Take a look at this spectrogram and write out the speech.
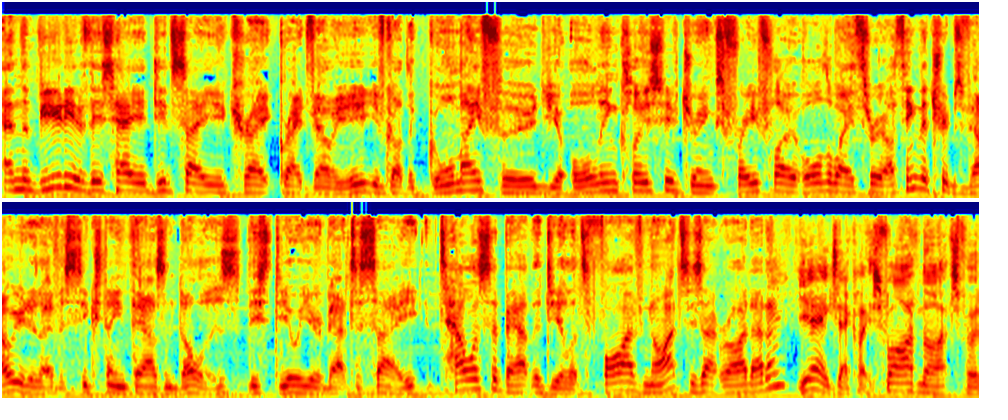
And the beauty of this, how you did say you create great value. You've got the gourmet food, your all-inclusive drinks, free flow all the way through. I think the trip's valued at over sixteen thousand dollars. This deal you're about to say. Tell us about the deal. It's five nights, is that right, Adam? Yeah, exactly. It's five nights for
